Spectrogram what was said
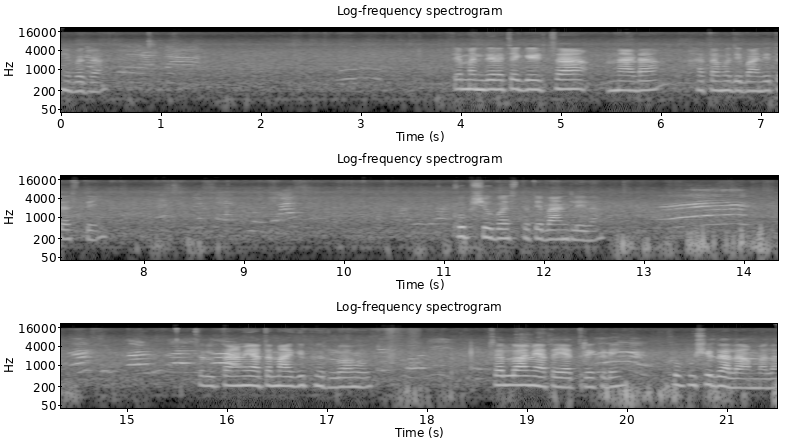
हे बघा. त्या मंदिराच्या गेटचा नाडा हातामध्ये बांधित असते. खूप शुभ असतं ते बांधलेलं. चल तर आम्ही आता मागे फिरलो आहोत. चाललो आम्ही आता यात्रेकडे. खूप उशीर झाला आम्हाला.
